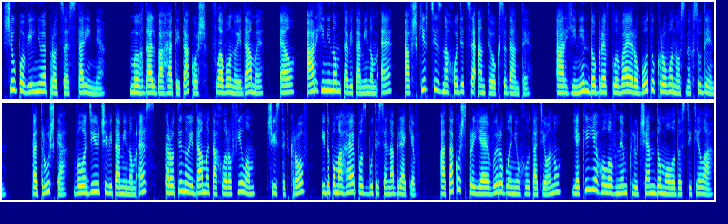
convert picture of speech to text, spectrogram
що уповільнює процес старіння. Мигдаль багатий також флавоноїдами, Л, аргініном та вітаміном Е, а в шкірці знаходяться антиоксиданти. Аргінін добре впливає роботу кровоносних судин. Петрушка, володіючи вітаміном С, каротиноїдами та хлорофілом, чистить кров і допомагає позбутися набряків, а також сприяє виробленню глутатіону, який є головним ключем до молодості тіла.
